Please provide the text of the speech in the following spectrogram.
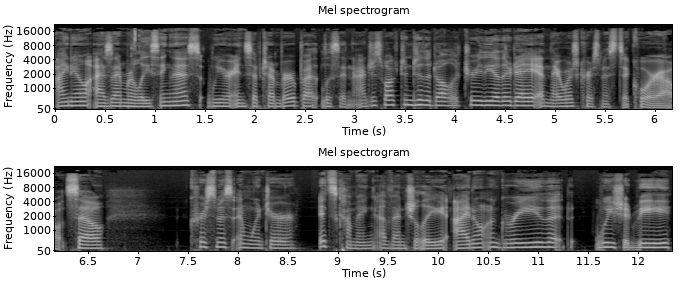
I know as I'm releasing this, we are in September, but listen, I just walked into the Dollar Tree the other day and there was Christmas decor out. So, Christmas and winter it's coming eventually. I don't agree that we should be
